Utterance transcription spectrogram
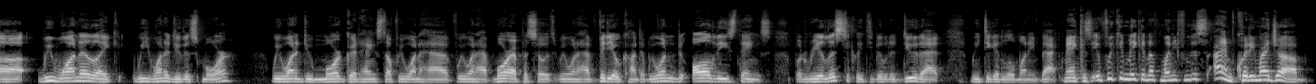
uh, we want to like we want to do this more. We want to do more good hang stuff. We want to have we want to have more episodes. We want to have video content. We want to do all these things. But realistically, to be able to do that, we need to get a little money back, man. Because if we can make enough money from this, I am quitting my job.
